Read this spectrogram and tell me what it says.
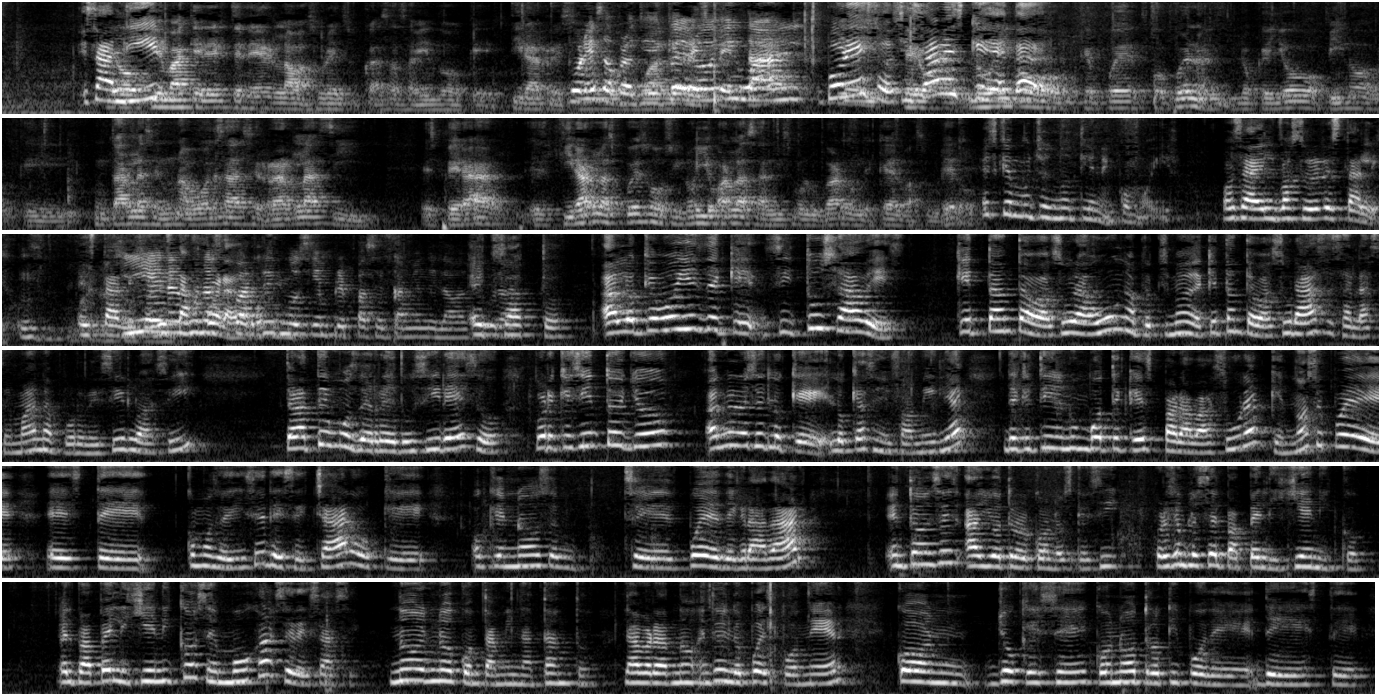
Pero Salir... ¿quién va a querer tener la basura en su casa sabiendo que tira residuos? Por eso, pero tienes que respetar. igual Por eso, si Pero sabes lo que... único que puede, pues, bueno, lo que yo opino, que juntarlas en una bolsa, cerrarlas y esperar, eh, tirarlas pues, o si no, llevarlas al mismo lugar donde queda el basurero. Es que muchos no tienen cómo ir. O sea, el basurero está lejos. está y lejos, en está algunas fuera partes no siempre pasa el camión de la basura. Exacto. A lo que voy es de que si tú sabes qué tanta basura, un aproximado de qué tanta basura haces a la semana, por decirlo así, tratemos de reducir eso. Porque siento yo, al menos es lo que, lo que hace mi familia, de que tienen un bote que es para basura, que no se puede, este, ¿cómo se dice? Desechar o que, o que no se, se puede degradar. Entonces hay otro con los que sí. Por ejemplo, es el papel higiénico. El papel higiénico se moja, se deshace. No, no contamina tanto. La verdad no. Entonces lo puedes poner con, yo qué sé, con otro tipo de, de este,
